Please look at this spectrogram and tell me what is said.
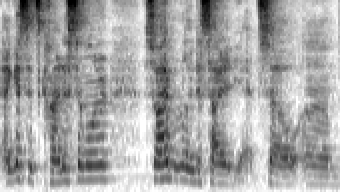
i guess it's kind of similar so i haven't really decided yet so um,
